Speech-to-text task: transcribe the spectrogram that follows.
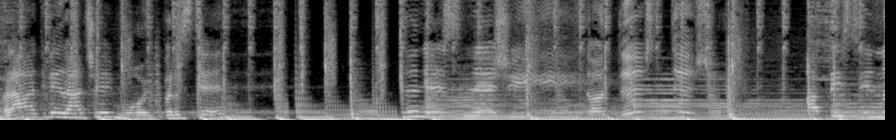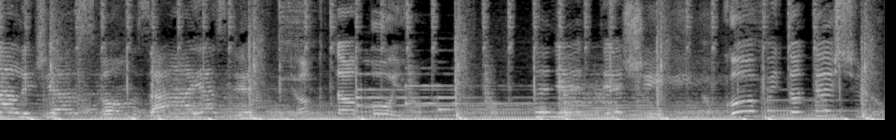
vráť mi radšej môj prsteň. Nesneží, to nesneží. A ty si na lyžiarskom zájazde. Jak tam môj? Neteší. Ako by to tešilo?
